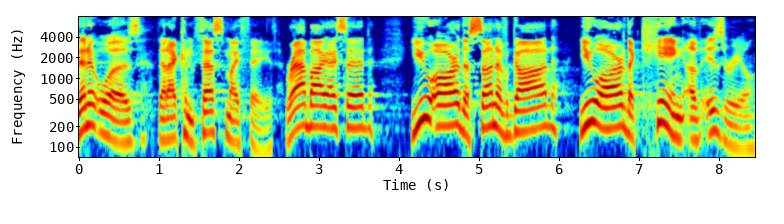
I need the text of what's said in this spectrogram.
Then it was that I confessed my faith. Rabbi, I said, you are the Son of God. You are the King of Israel.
